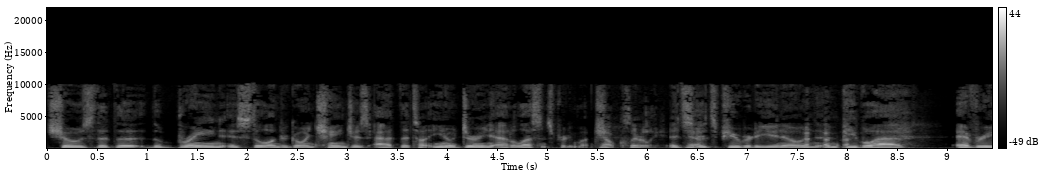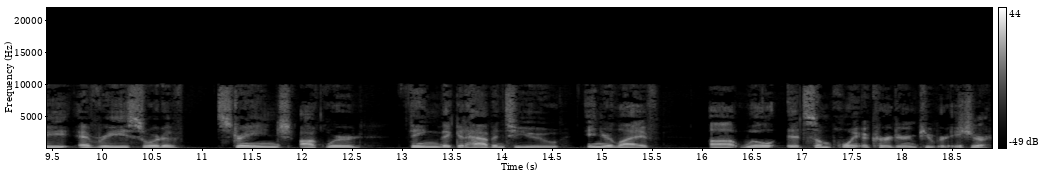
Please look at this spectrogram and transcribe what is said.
shows that the the brain is still undergoing changes at the time you know during adolescence pretty much no clearly it's Yeah. it's puberty, you know, and, and people have every every sort of strange, awkward thing that could happen to you in your life uh, will at some point occur during puberty. sure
